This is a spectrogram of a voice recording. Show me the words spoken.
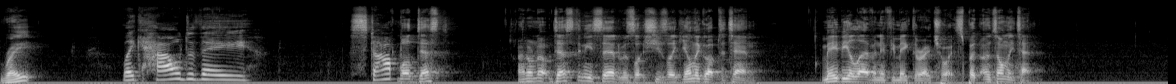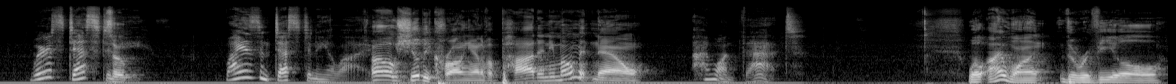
Right? Like how do they stop Well, Dest, I don't know. Destiny said was like, she's like, you only go up to ten, maybe eleven if you make the right choice, but it's only ten. Where's Destiny? So- Why isn't Destiny alive? Oh, she'll be crawling out of a pod any moment now. I want that. Well, I want the reveal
